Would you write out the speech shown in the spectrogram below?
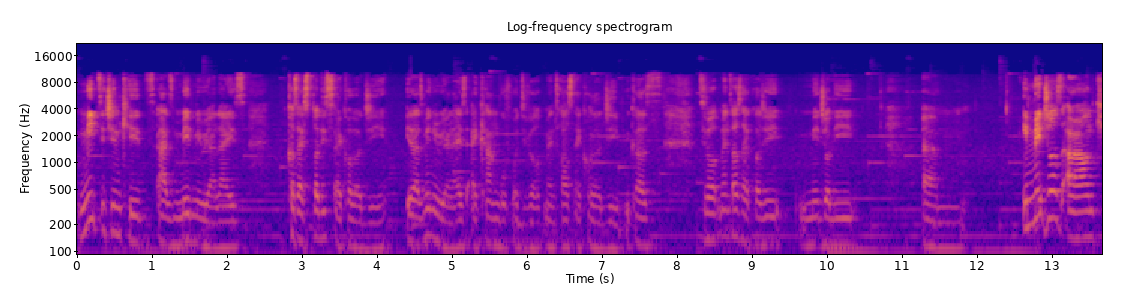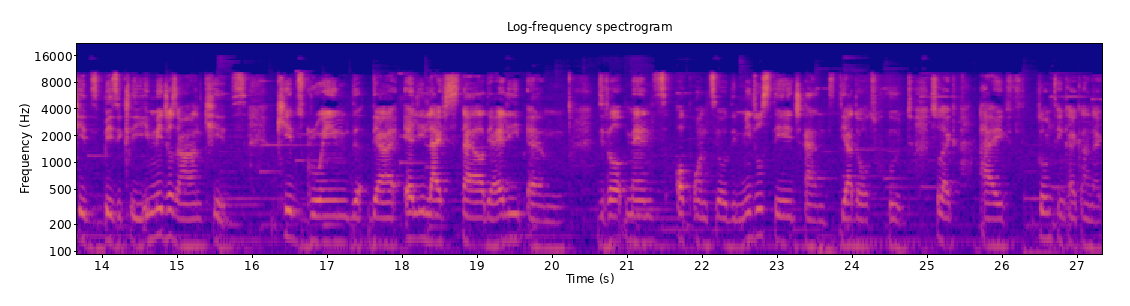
me teaching kids has made me realize because I study psychology. It has made me realize I can't go for developmental psychology because developmental psychology majorly um, it majors around kids basically it majors around kids kids growing the, their early lifestyle their early um, development up until the middle stage and the adulthood so like i don't think i can like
